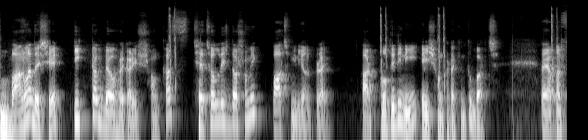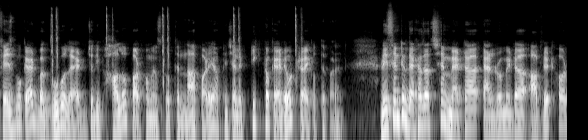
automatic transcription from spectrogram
বাংলাদেশে টিকটক ব্যবহারকারীর সংখ্যা ছেচল্লিশ দশমিক পাঁচ মিলিয়ন প্রায়, আর প্রতিদিনই এই সংখ্যাটা কিন্তু বাড়ছে। তাই আপনার ফেসবুক অ্যাড বা গুগল অ্যাড যদি ভালো পারফরমেন্স করতে না পারে, আপনি চাইলে টিকটক অ্যাডেও ট্রাই করতে পারেন। রিসেন্টলি দেখা যাচ্ছে ম্যাটা অ্যান্ড্রোমেডা আপডেট হওয়ার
